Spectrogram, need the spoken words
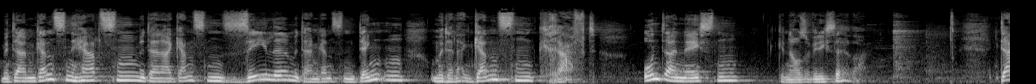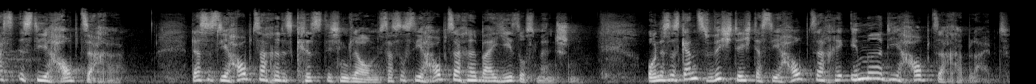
mit deinem ganzen Herzen, mit deiner ganzen Seele, mit deinem ganzen Denken und mit deiner ganzen Kraft. Und deinen Nächsten genauso wie dich selber. Das ist die Hauptsache. Das ist die Hauptsache des christlichen Glaubens. Das ist die Hauptsache bei Jesus-Menschen. Und es ist ganz wichtig, dass die Hauptsache immer die Hauptsache bleibt.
